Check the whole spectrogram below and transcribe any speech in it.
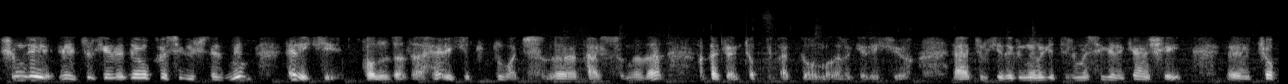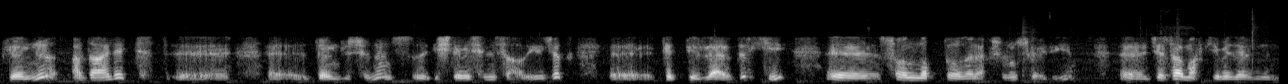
Şimdi e, Türkiye'de demokrasi güçlerinin her iki konuda da her iki tutum açısında karşısında da hakikaten çok dikkatli olmaları gerekiyor. Yani Türkiye'de gündeme getirilmesi gereken şey e, çok yönlü adalet e, e, döngüsünün işlemesini sağlayacak tedbirlerdir ki son nokta olarak şunu söyleyeyim. Ceza mahkemelerinin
